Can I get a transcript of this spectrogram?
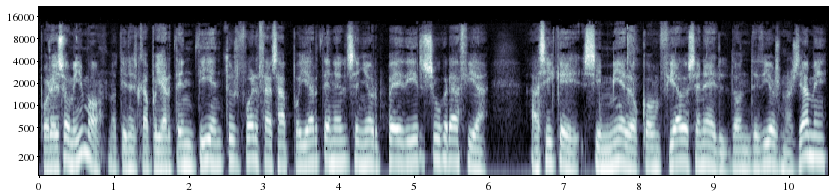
por eso mismo, no tienes que apoyarte en ti, en tus fuerzas, apoyarte en el Señor, pedir su gracia. Así que, sin miedo, confiados en Él, donde Dios nos llame,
